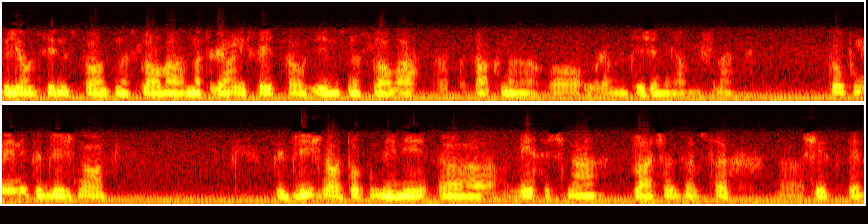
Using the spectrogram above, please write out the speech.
milijon sedemsto z naslova materialnih sredstev in z naslova uh, zakona o uravnoteženju javnih financ. To pomeni približno približno to pomeni uh, mesečna plača za vseh uh, 650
